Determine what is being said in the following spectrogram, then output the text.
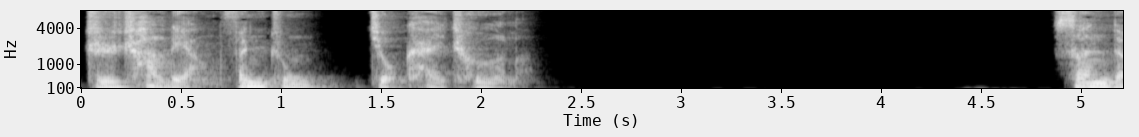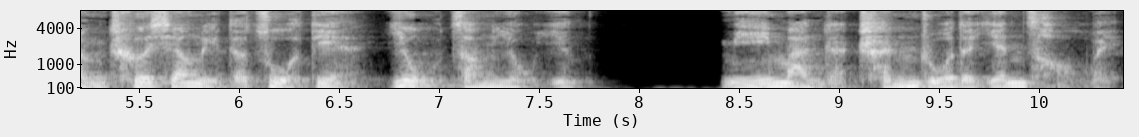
只差两分钟就开车了。三等车厢里的坐垫又脏又硬，弥漫着沉着的烟草味，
